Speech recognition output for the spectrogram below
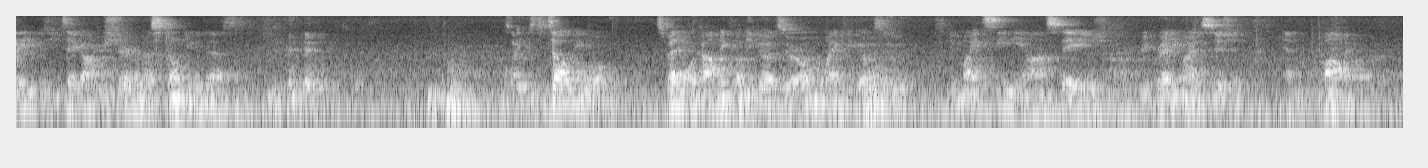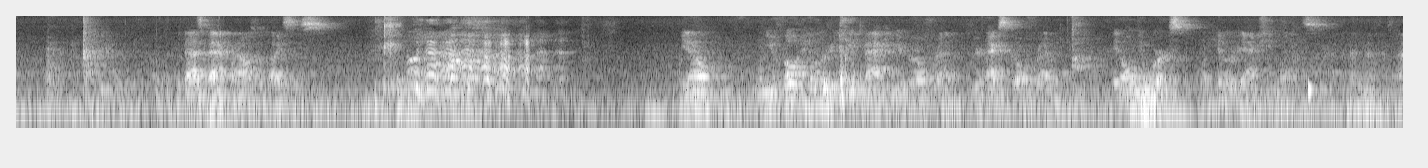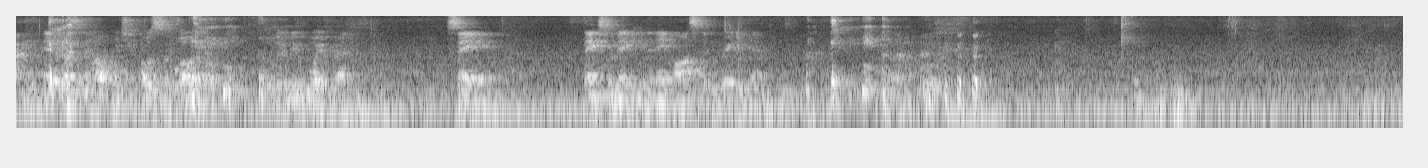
If you take off your shirt, I'm gonna stone you to death. so I used to tell people, depending what comedy club you go to or open mic you go to, you might see me on stage regretting my decision and bombing. But that's back when I was with ISIS. you know, when you vote Hillary to get back at your girlfriend, your ex-girlfriend, it only works when Hillary actually wins. And it doesn't help when she posts a photo with her new boyfriend saying, thanks for making the name Austin great again.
